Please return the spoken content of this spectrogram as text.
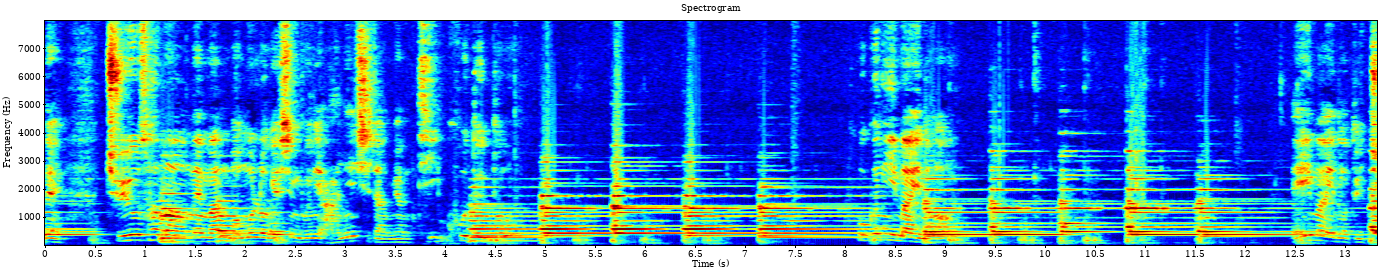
네 주요 3화음에만 머물러 계신 분이 아니시라면 D코드도 혹은 E 마이너 A 마이너도 있죠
